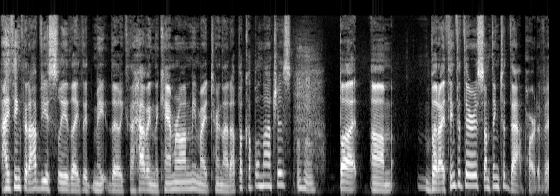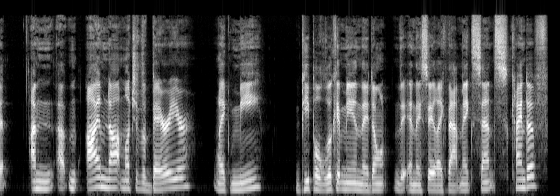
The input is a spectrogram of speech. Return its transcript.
I think that obviously, like that, like the, having the camera on me might turn that up a couple notches, but um, but I think that there is something to that part of it. I'm I'm, not much of a barrier. Like me, people look at me and they don't and they say like that makes sense, kind of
